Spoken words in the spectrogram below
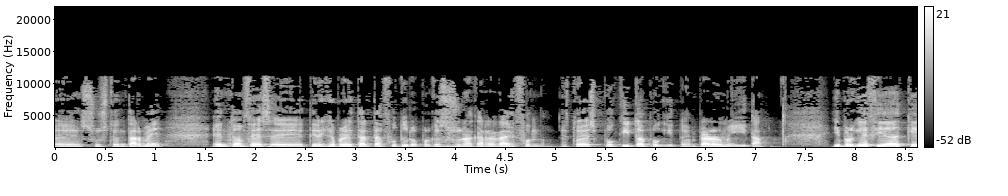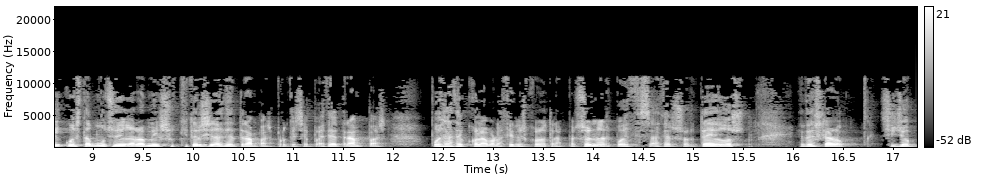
eh, sustentarme. Entonces eh, tienes que proyectarte a futuro, porque eso es una carrera de fondo. Esto es poquito a poquito, en plan hormiguita. ¿Y por qué decía que cuesta mucho llegar a los mil suscriptores sin hacer trampas? Porque se puede hacer trampas. Puedes hacer colaboraciones con otras personas, puedes hacer sorteos. Entonces, claro, si yo,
